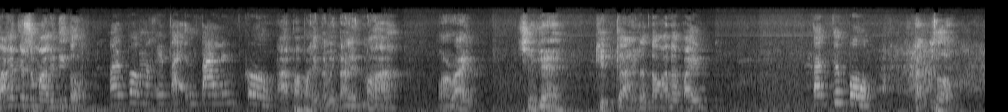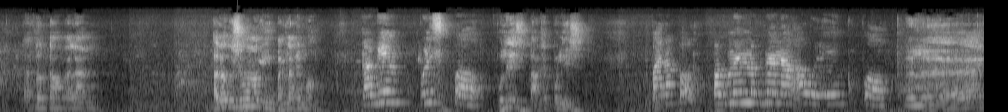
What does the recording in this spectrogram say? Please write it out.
Bakit ka sumali dito? Para po makita yung talent ko. Ah, papakita mo yung talent mo, ha? Alright. Sige. Cute ka. Ilan taong ka na? Five? Tatlo po. Tatlo. Tatlong taong ka lang. Ano gusto mo maging paglaki mo? Maging pulis po. Pulis. Bakit pulis? Para po, pag may magnanakaw, huliin ko po. Galing.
